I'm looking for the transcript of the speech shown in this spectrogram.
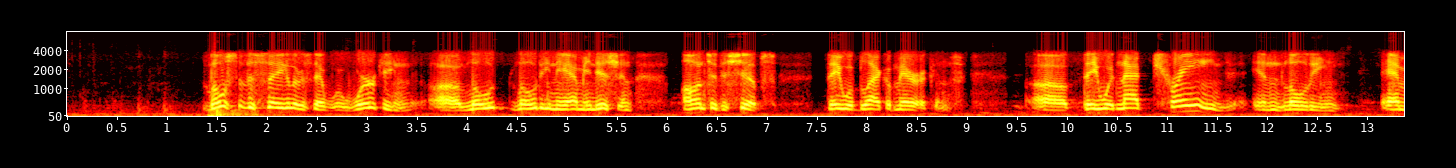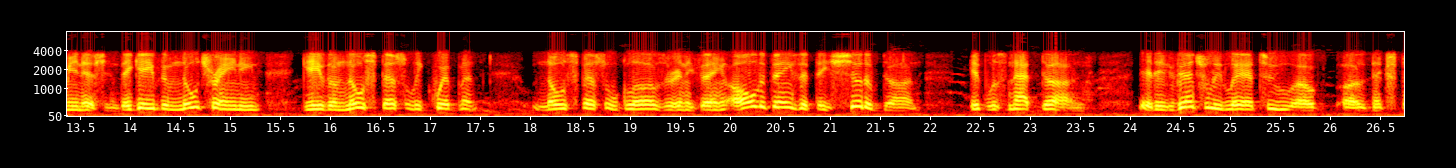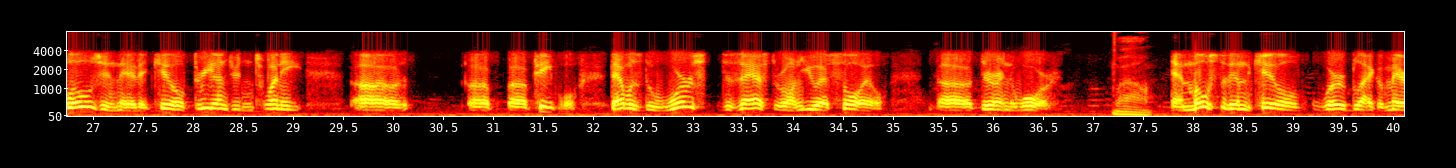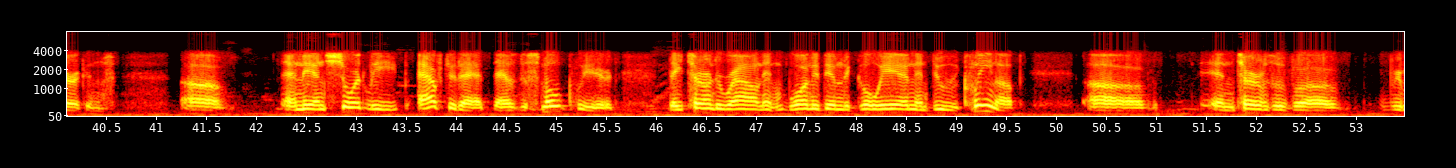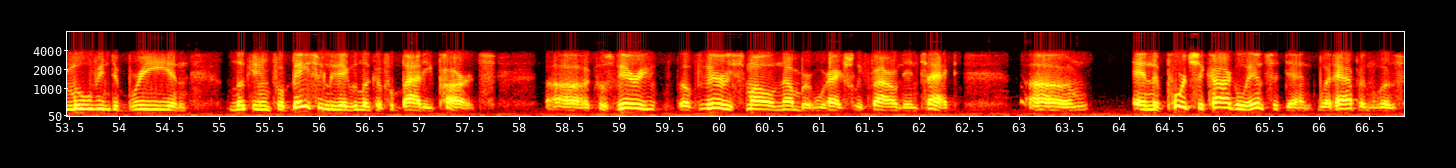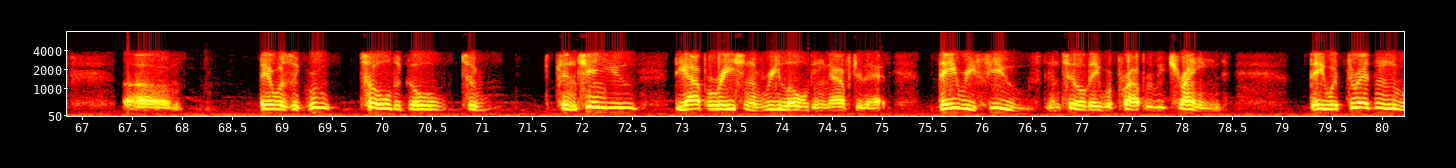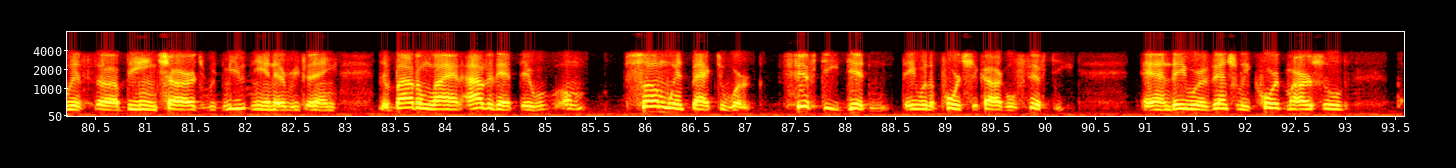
most of the sailors that were working uh, load, loading the ammunition onto the ships, they were black Americans. Uh, they were not trained in loading ammunition. They gave them no training, gave them no special equipment no special gloves or anything. All the things that they should have done, it was not done. It eventually led to uh, uh, an explosion there that killed 320 uh, uh, uh, people. That was the worst disaster on U.S. soil uh, during the war. Wow. And most of them killed were black Americans. and then shortly after that, as the smoke cleared, they turned around and wanted them to go in and do the cleanup uh, in terms of uh, removing debris and looking for. Basically, they were looking for body parts because uh, very a very small number were actually found intact. Um, and the Port Chicago incident, what happened was um, there was a group told to go to continue the operation of reloading after that. They refused until they were properly trained. They were threatened with uh, being charged with mutiny and everything. the bottom line out of that, there were um, some went back to work. Fifty didn't. They were the Port Chicago Fifty, and they were eventually court-martialed,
